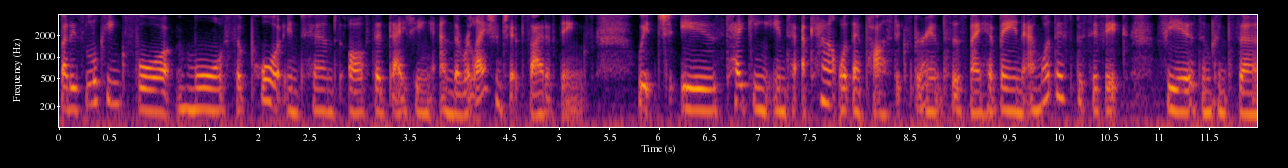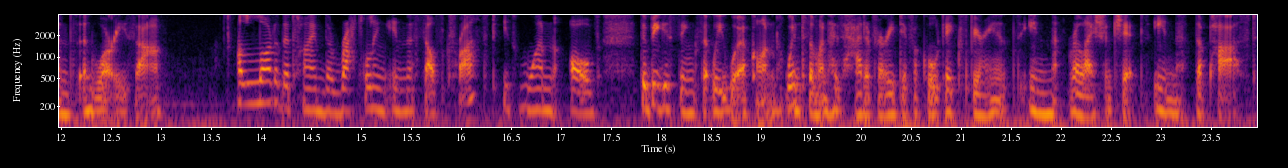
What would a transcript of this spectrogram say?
but is looking for more support in terms of the dating and the relationship side of things, which is taking into account what their past experiences may have been and what their specific fears and concerns and worries are a lot of the time, the rattling in the self trust is one of the biggest things that we work on when someone has had a very difficult experience in relationships in the past.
